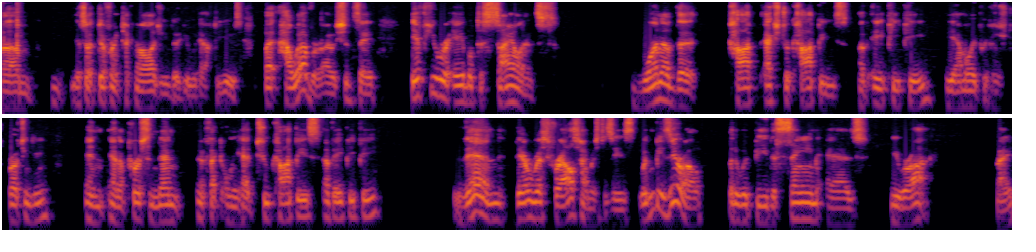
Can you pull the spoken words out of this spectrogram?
um, it's a different technology that you would have to use. But however, I should say, if you were able to silence one of the cop, extra copies of APP, the amyloid protein gene, and, and a person then, in effect, only had two copies of APP, then their risk for Alzheimer's disease wouldn't be zero, but it would be the same as you or I, right?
